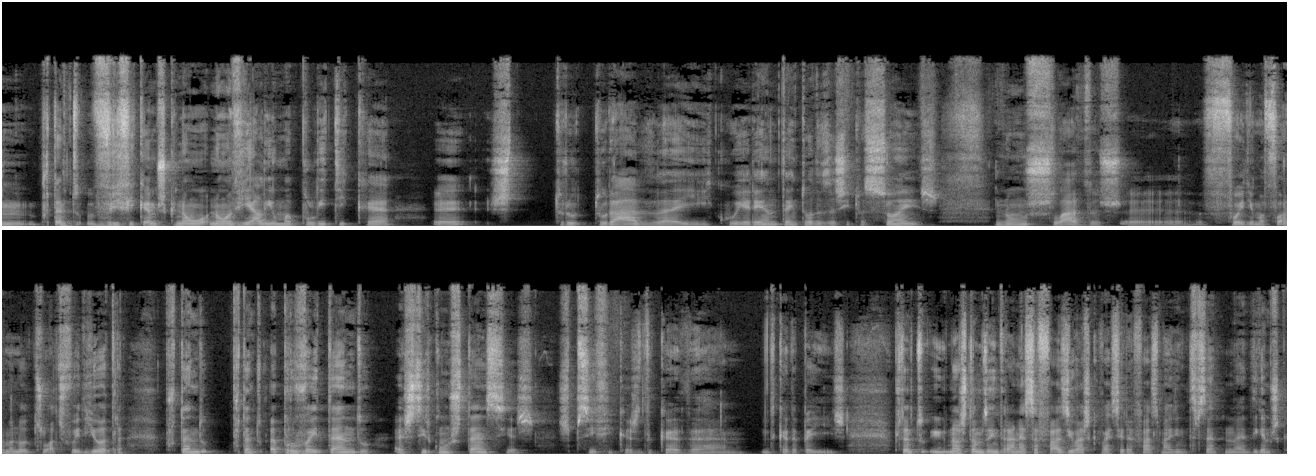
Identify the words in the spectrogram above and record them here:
Um, portanto, verificamos que não, não havia ali uma política estruturada e coerente em todas as situações Nuns lados uh, foi de uma forma, noutros lados foi de outra, portanto, portanto aproveitando as circunstâncias específicas de cada, de cada país. Portanto, nós estamos a entrar nessa fase, eu acho que vai ser a fase mais interessante, não é? digamos que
